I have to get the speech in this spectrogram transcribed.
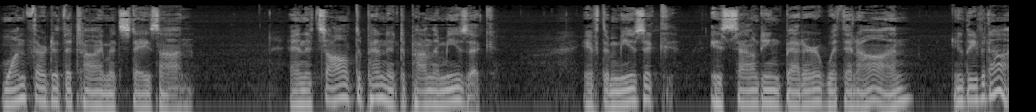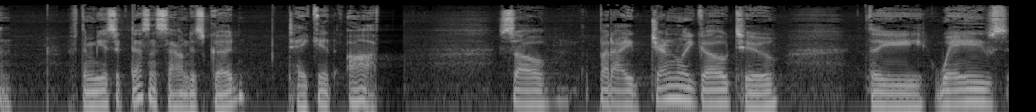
One third of the time, it stays on. And it's all dependent upon the music. If the music is sounding better with it on, you leave it on. If the music doesn't sound as good, take it off. So, but I generally go to the Waves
